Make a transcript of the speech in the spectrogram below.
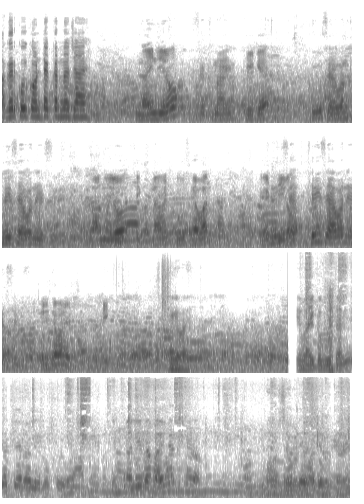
अगर कोई कांटेक्ट करना चाहे। Nine zero. Six nine. ठीक है। Two seven three seven eight six. Nine zero six nine two seven eight zero. Three seven eight six. Three seven eight six ठीक। ठीक है भाई। ये भाई कबूतर। बहुत ज़बरदस्त कबूतर है।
